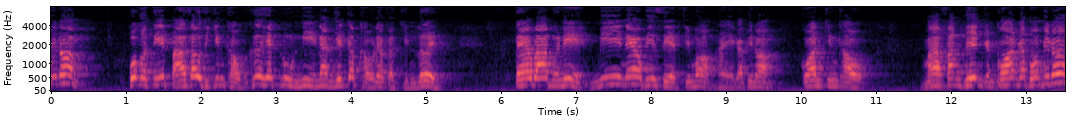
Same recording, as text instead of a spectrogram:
พี่น้อง ปกติปลาเศร้าสิกินเขาก็คือเฮ็ดนู่นนี่นั่นเฮ็ดกับเขาแล้วก็กินเลย แต่ว่ามือนี้มีแนวพิเศษที่มอบให้ครับพี่น้อง ก่อนกินเขามาฟังเพลงกันก่อนครับผมพี่น้อง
